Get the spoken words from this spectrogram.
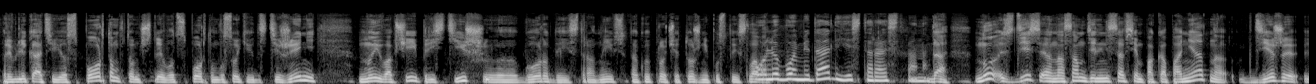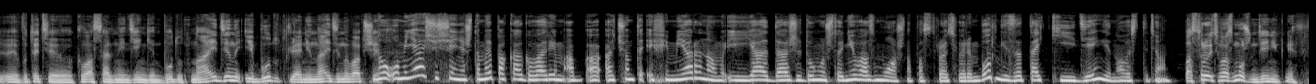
привлекать ее спортом, в том числе вот спортом высоких достижений, ну и вообще и престиж э, города и страны и все такое прочее, тоже не пустые слова. У любой медали есть вторая сторона. Да, но здесь э, на самом деле не совсем пока понятно, где же э, вот эти колоссальные деньги будут найдены и будут ли они найдены вообще. Ну, у меня ощущение, что мы пока говорим об, о, о чем-то эфемерном, и я даже думаю, что невозможно построить в Оренбурге за такие деньги новый стадион. Построить возможно, денег нет.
